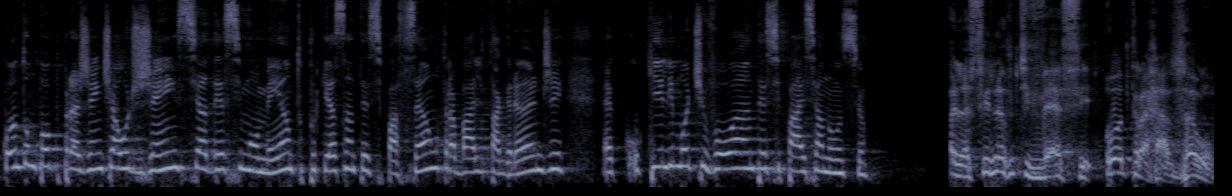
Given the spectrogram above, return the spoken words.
Conta um pouco para a gente a urgência desse momento, porque essa antecipação, o trabalho está grande. É, o que lhe motivou a antecipar esse anúncio? Olha, se não tivesse outra razão,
